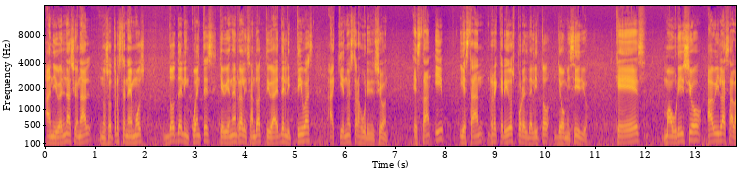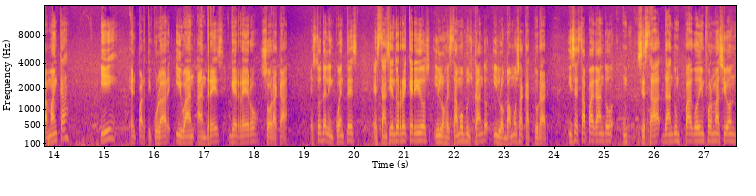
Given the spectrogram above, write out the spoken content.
a nivel nacional, nosotros tenemos dos delincuentes que vienen realizando actividades delictivas aquí en nuestra jurisdicción. Están y, y están requeridos por el delito de homicidio, que es Mauricio Ávila Salamanca y el particular Iván Andrés Guerrero Soracá. Estos delincuentes están siendo requeridos y los estamos buscando y los vamos a capturar y se está pagando, se está dando un pago de información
